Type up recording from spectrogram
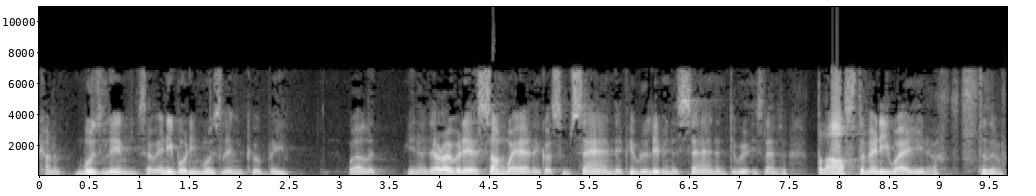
kind of Muslim, so anybody Muslim could be, well, you know, they're over there somewhere. They've got some sand. They people who live in the sand and do Islam, blast them anyway. You know, to the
